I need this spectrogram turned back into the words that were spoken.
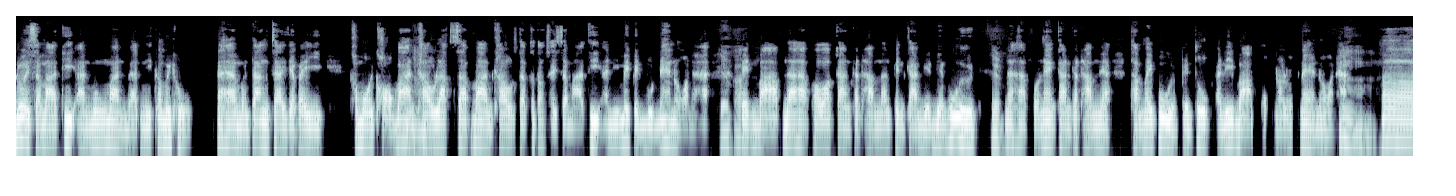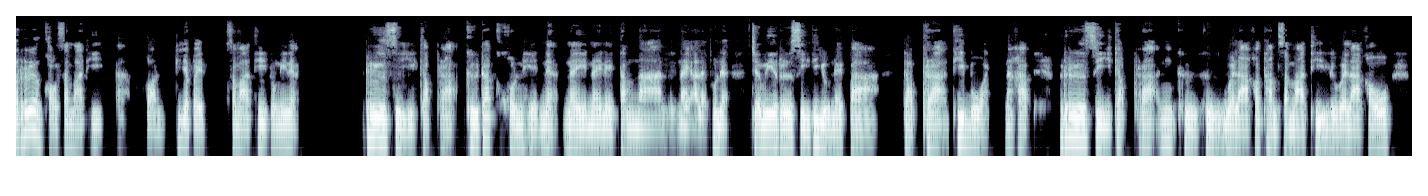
ด้วยสมาธิอันมุ่งมั่นแบบนี้ก็ไม่ถูก นะฮะเหมือนตั้งใจจะไปขโมยของบ้านเขาลักทรัพย์บ้านเขาแต่ก็ต้องใช้สมาธิอันนี้ไม่เป็นบุญแน่นอนนะฮะเจริญพรเป็นบาปนะฮะเพราะว่าการกระทำนั้นเป็นการเบียดเบียนผู้อื่นเจริญพรนะฮะผลแห่งการกระทำเนี่ยทำให้ผู้อื่นเป็นทุกข์อันนี้บาปตกนรกแน่นอนอืฮะมเอ่อเรื่องของสมาธิอะก่อนที่จะไปสมาธิตรงนี้เนี่ยฤาษีกับพระคือถ้าคนเห็นเนี่ยในในในตำนานหรือในอะไรพวกเนี้ยจะมีฤาษีที่อยู่ในป่ากับพระที่บวช นะครับฤาษีกับพระนี่คือคือเวลาเขาทำสมาธิหรือเวลาเขา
